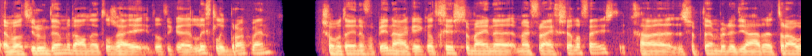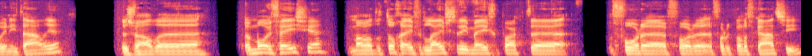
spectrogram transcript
En wat Jeroen Demmerdaal net al zei, dat ik uh, lichtelijk brak ben. Ik zal meteen even op inhaken. Ik had gisteren mijn, uh, mijn vrijgezellenfeest. Ik ga september dit jaar trouwen in Italië. Dus we hadden een mooi feestje. Maar we hadden toch even de livestream meegepakt uh, voor, uh, voor, uh, voor de kwalificatie.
